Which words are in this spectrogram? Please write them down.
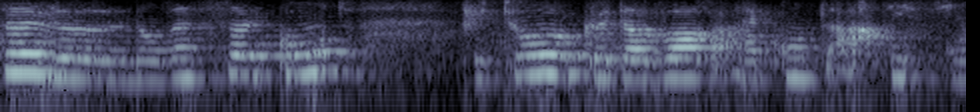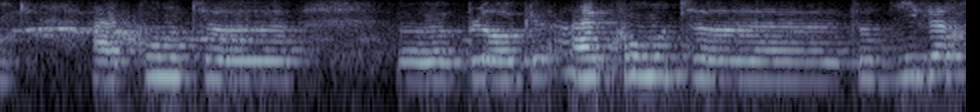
seul, dans un seul compte plutôt que d'avoir un compte artistique, un compte euh, euh, blog, un compte, dans divers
